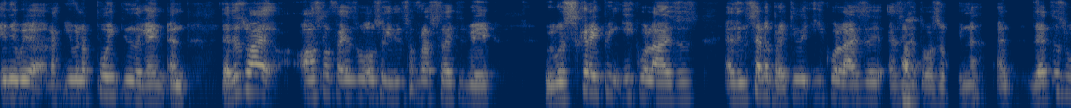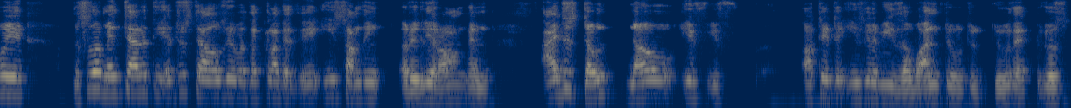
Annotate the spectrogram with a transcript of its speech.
anywhere, like even a point in the game. And that is why Arsenal fans were also get so frustrated where we were scraping equalizers and then celebrating the equalizer as if it was a winner. And that is where this is a mentality. It just tells you with the club that there is something really wrong. And I just don't know if if Arteta is going to be the one to to do that because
